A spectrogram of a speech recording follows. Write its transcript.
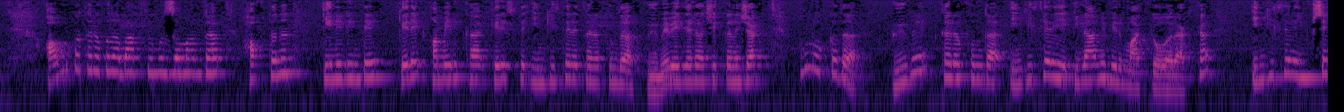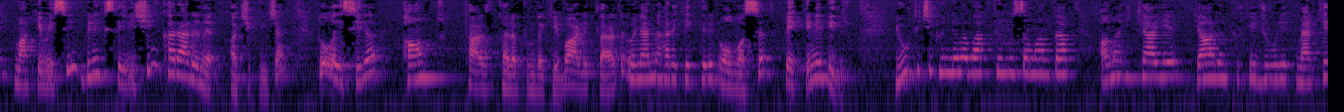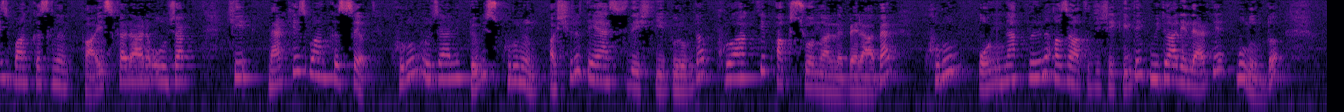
Avrupa tarafına baktığımız zaman da haftanın genelinde gerek Amerika gerekse de İngiltere tarafında büyüme verileri açıklanacak. Bu noktada büyüme tarafında İngiltere'ye ilave bir madde olarak da İngiltere Yüksek Mahkemesi Brexit'e ilişkin kararını açıklayacak. Dolayısıyla pound tarzı tarafındaki varlıklarda önemli hareketlerin olması beklenebilir. Yurt içi gündeme baktığımız zaman da ana hikaye yarın Türkiye Cumhuriyet Merkez Bankası'nın faiz kararı olacak ki Merkez Bankası kurun özellikle döviz kurunun aşırı değersizleştiği durumda proaktif aksiyonlarla beraber kurun oynaklığını azaltıcı şekilde müdahalelerde bulundu.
